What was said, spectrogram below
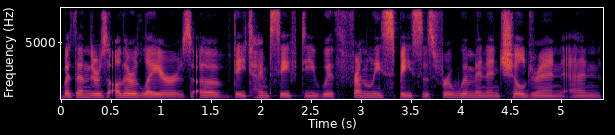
but then there's other layers of daytime safety with friendly spaces for women and children and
